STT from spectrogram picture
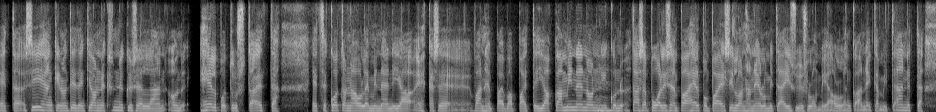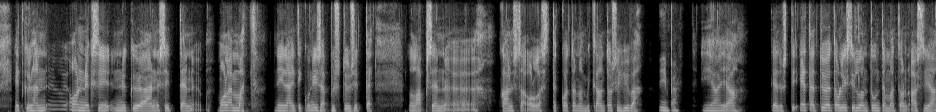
että siihenkin on tietenkin onneksi nykyisellään on helpotusta, että, että se kotona oleminen ja ehkä se vanhempainvapaiden jakaminen on mm. niin kuin tasapuolisempaa, helpompaa ja silloinhan ei ollut mitään isyyslomia ollenkaan eikä mitään, että, että kyllähän onneksi nykyään sitten molemmat niin äiti kuin isä pystyy sitten lapsen kanssa olla sitten kotona, mikä on tosi hyvä. Niinpä. Ja, ja Tietysti etätyöt oli silloin tuntematon asia,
